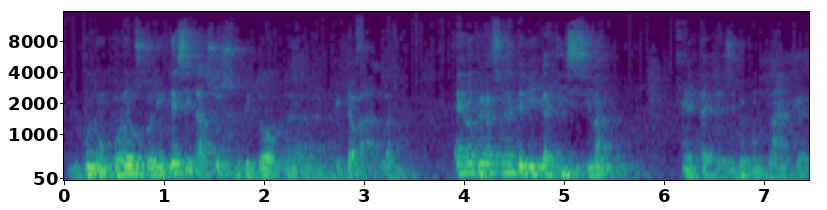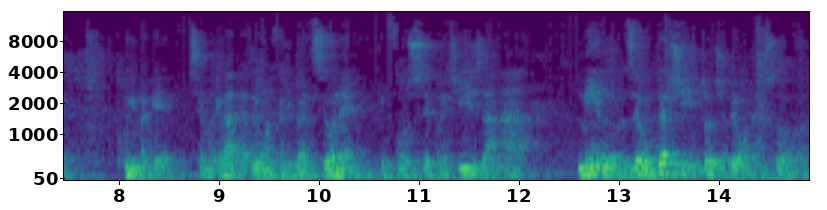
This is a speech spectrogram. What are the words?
di cui non conosco l'intensità so subito eh, ricavarla. È un'operazione delicatissima, in effetti ad esempio con Planck, prima che siamo arrivati ad avere una calibrazione che fosse precisa a meno dello 0,1% ci abbiamo messo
